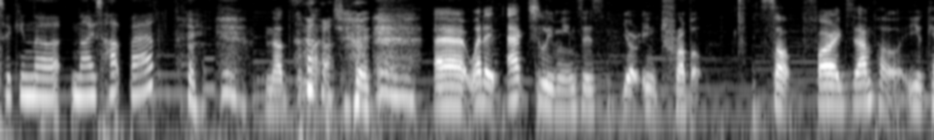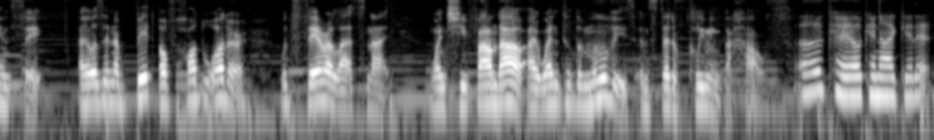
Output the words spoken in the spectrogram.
taking a nice hot bath? Not so much. uh, what it actually means is you're in trouble. So, for example, you can say, I was in a bit of hot water with Sarah last night when she found out I went to the movies instead of cleaning the house. Okay, okay, now I get it.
